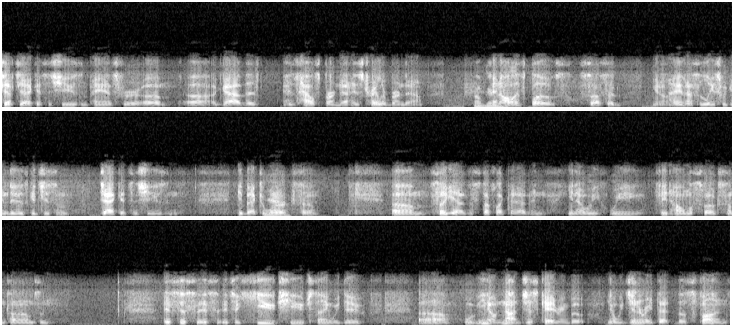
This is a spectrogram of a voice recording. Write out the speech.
chef jackets and shoes and pants for um, uh, a guy that his house burned down, his trailer burned down, Oh, and all his clothes. So I said, you know, hey, that's the least we can do is get you some jackets and shoes and get back to Yeah. work. So, um, so yeah, just stuff like that, and you know, we we feed homeless folks sometimes, and it's just it's it's a huge huge thing we do. Uh, w- you know, not just catering, but you know, we generate that those funds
